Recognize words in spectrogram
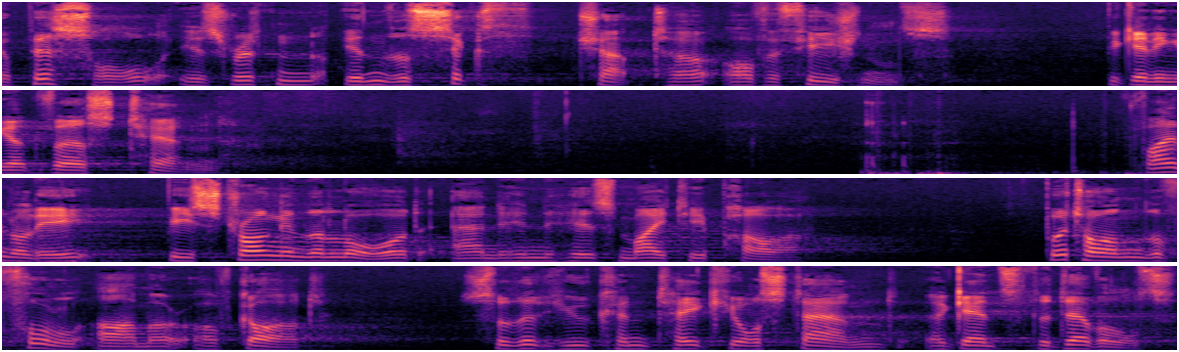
epistle is written in the sixth chapter of Ephesians, beginning at verse 10. Finally, be strong in the Lord and in his mighty power. Put on the full armor of God so that you can take your stand against the devil's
